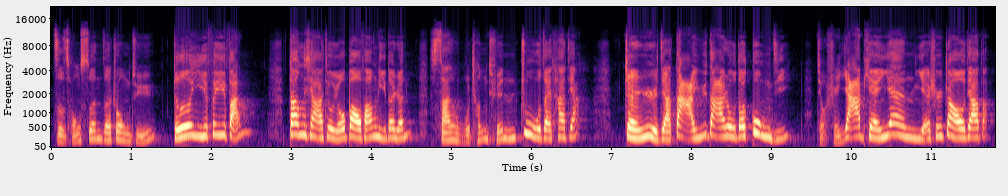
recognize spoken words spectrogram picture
自从孙子中举，得意非凡，当下就有报房里的人三五成群住在他家，真日家大鱼大肉的供给，就是鸦片烟也是赵家的。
